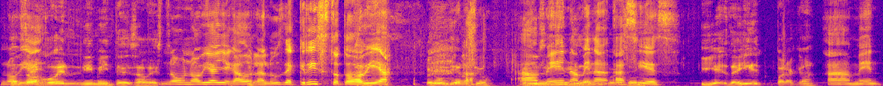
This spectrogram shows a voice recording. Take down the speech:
no cuando estaba joven ni me interesaba esto. No, no había llegado la luz de Cristo todavía. Pero un día nació. amén, amén, así es. Y de ahí para acá. Amén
